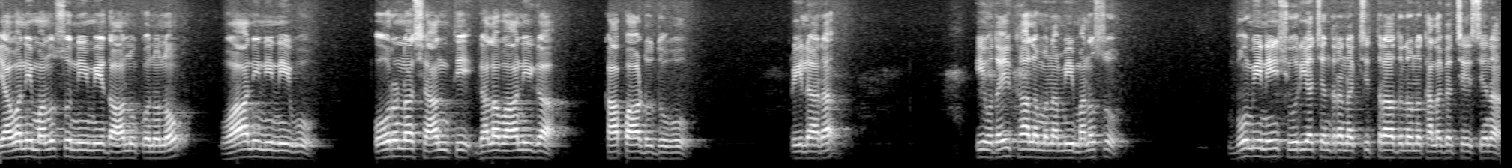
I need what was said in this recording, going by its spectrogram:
ఎవని మనసు నీ మీద ఆనుకొనునో వానిని నీవు పూర్ణ శాంతి గలవాణిగా కాపాడుదువు. ప్రియులారా ఈ ఉదయకాలమున మీ మనసు భూమిని సూర్య చంద్ర నక్షత్రాదులను కలగచేసిన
